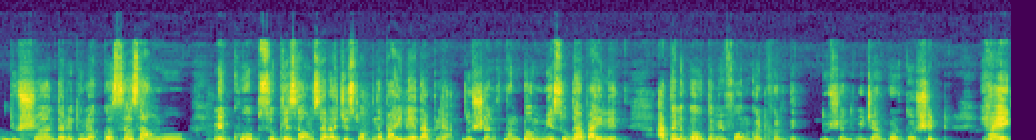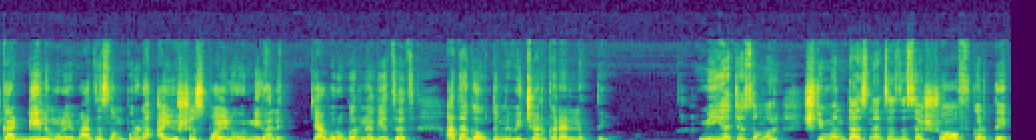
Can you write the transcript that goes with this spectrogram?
दुष्यंत अरे तुला कसं सांगू? मी खूप सुखी संसाराची स्वप्न पाहिली आहेत आपल्या. दुष्यंत म्हणतो मी सुद्धा पाहिलेत आहेत. आता गौतमी फोन कट करते. दुष्यंत विचार करतो शिट ह्या एका डीलमुळे माझं संपूर्ण आयुष्य स्पॉईल होऊन निघालं आहे त्याबरोबर लगेचच आता गौतमी विचार करायला लागते. मी याच्यासमोर श्रीमंत असण्याचा जसा शो ऑफ करते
